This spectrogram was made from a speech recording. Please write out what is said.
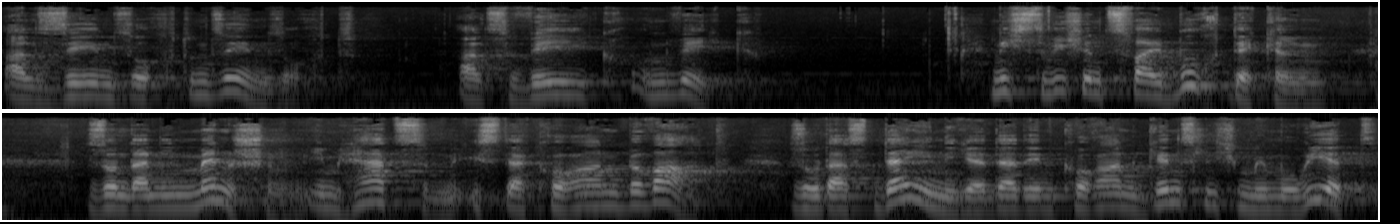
als Sehnsucht und Sehnsucht, als Weg und Weg. Nicht zwischen zwei Buchdeckeln, sondern im Menschen, im Herzen ist der Koran bewahrt, so dass derjenige, der den Koran gänzlich memoriert,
